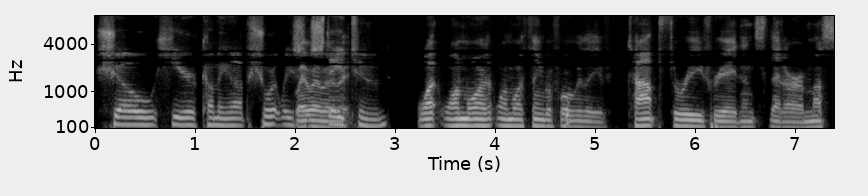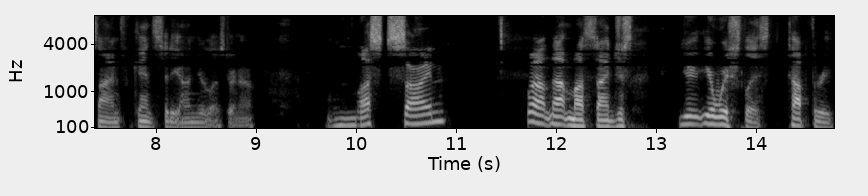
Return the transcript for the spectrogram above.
show here coming up shortly. So wait, stay wait. tuned. What one more one more thing before we leave? Top three free agents that are a must sign for Kansas City on your list right now. Must sign. Well, not must sign, just your your wish list. Top three.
